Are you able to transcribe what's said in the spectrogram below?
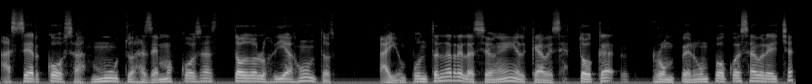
hacer cosas mutuas, hacemos cosas todos los días juntos, hay un punto en la relación en el que a veces toca romper un poco esa brecha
